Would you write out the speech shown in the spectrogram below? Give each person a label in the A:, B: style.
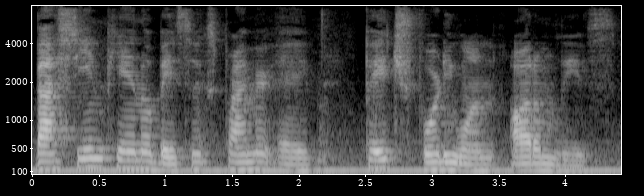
A: Bastian Piano Basics, Primer A, page 41, Autumn Leaves.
